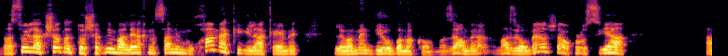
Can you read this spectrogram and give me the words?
ועשוי להקשות על תושבים בעלי הכנסה נמוכה מהקהילה הקיימת לממן דיור במקום. מה זה אומר? מה זה אומר? שהאוכלוסייה ה...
